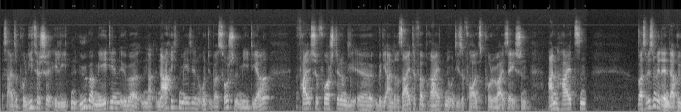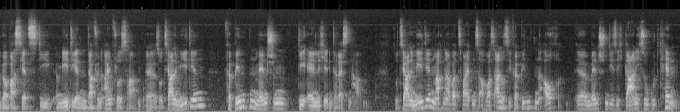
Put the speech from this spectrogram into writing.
Dass also politische Eliten über Medien, über Na Nachrichtenmedien und über Social Media falsche Vorstellungen die, äh, über die andere Seite verbreiten und diese False Polarization anheizen. Was wissen wir denn darüber, was jetzt die Medien dafür einen Einfluss haben? Äh, soziale Medien verbinden Menschen, die ähnliche Interessen haben. Soziale Medien machen aber zweitens auch was anderes. Sie verbinden auch äh, Menschen, die sich gar nicht so gut kennen.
